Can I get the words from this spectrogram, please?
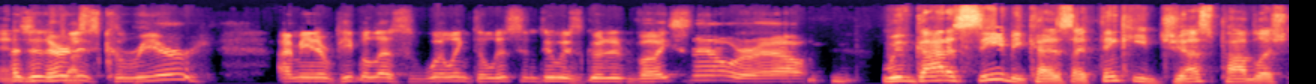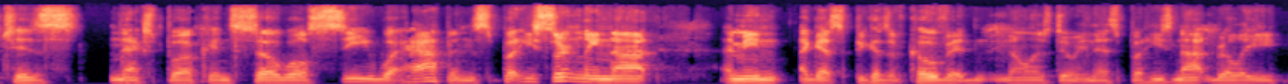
Has it hurt his career? I mean, are people less willing to listen to his good advice now, or how? We've got to see because I think he just published his next book, and so we'll see what happens. But he's certainly not. I mean, I guess because of COVID, no one's doing this, but he's not really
